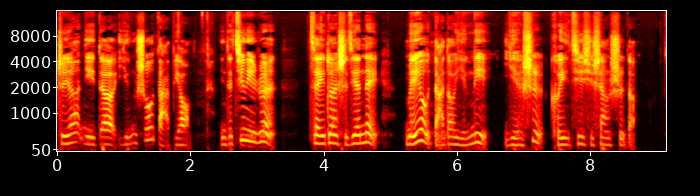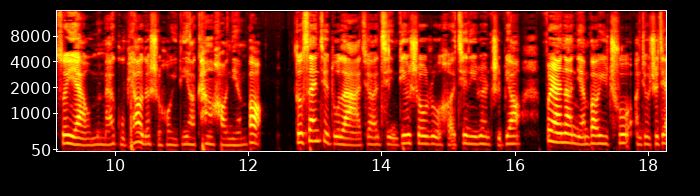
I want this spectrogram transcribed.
只要你的营收达标，你的净利润在一段时间内没有达到盈利，也是可以继续上市的。所以啊，我们买股票的时候一定要看好年报。都三季度啦，就要紧盯收入和净利润指标，不然呢，年报一出啊，就直接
